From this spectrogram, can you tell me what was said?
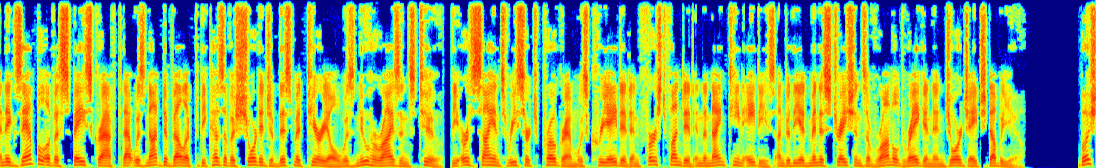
An example of a spacecraft that was not developed because of a shortage of this material was New Horizons 2. The Earth Science Research Program was created and first funded in the 1980s under the administrations of Ronald Reagan and George H.W. Bush.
